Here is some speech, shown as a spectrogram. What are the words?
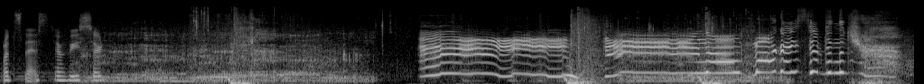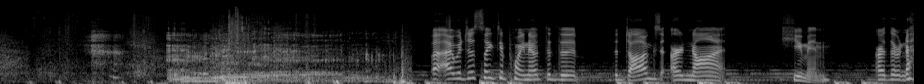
What's this? Have we? No! Fuck! I stepped in the trap! But I would just like to point out that the the dogs are not human. Are they not?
